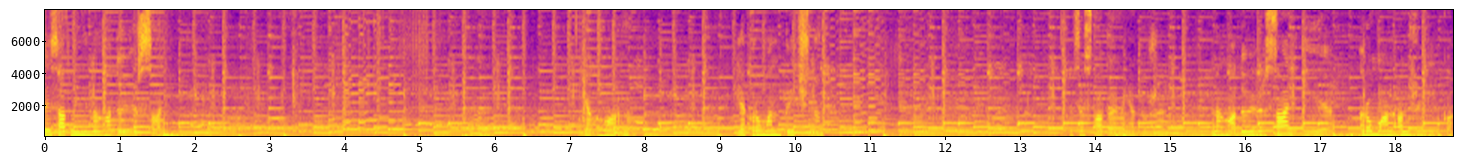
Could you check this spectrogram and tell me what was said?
Цей сад мені нагадує Версаль. Як гарно, як романтично. Ця статуя мені дуже нагадує Версаль і роман Анжеліка.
